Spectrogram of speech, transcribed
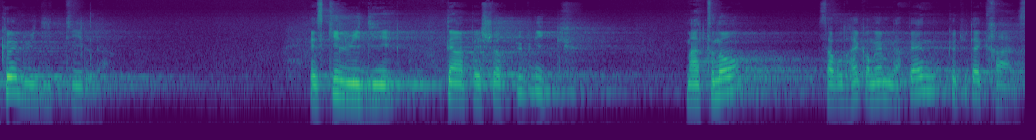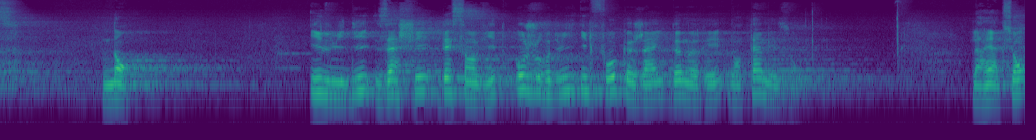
que lui dit-il? Est-ce qu'il lui dit, tu es un pécheur public Maintenant, ça vaudrait quand même la peine que tu t'écrases? Non. Il lui dit, Zachée, descends vite, aujourd'hui il faut que j'aille demeurer dans ta maison. La réaction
